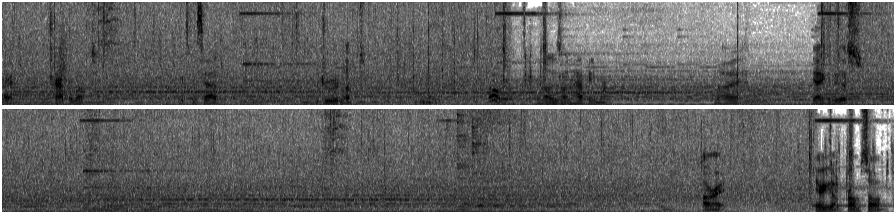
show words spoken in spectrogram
Alright, trapper left. Makes me sad. The druid left. Oh, I'm not as unhappy anymore. Can I... Yeah, I can do this. Alright. There we go. Problem solved.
